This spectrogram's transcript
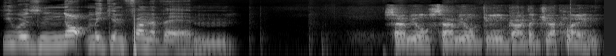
he was not making fun of him. Samuel Samuel Game Guy the jet plane.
